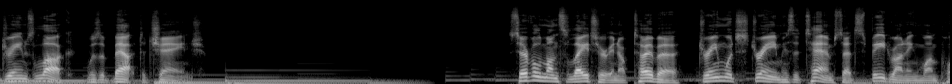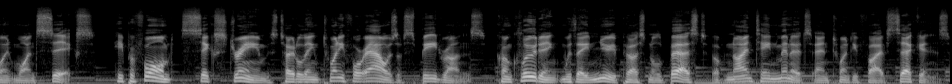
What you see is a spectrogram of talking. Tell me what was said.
Dream's luck was about to change. Several months later in October, Dream would stream his attempts at speedrunning 1.16. He performed six streams totaling 24 hours of speedruns, concluding with a new personal best of 19 minutes and 25 seconds.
